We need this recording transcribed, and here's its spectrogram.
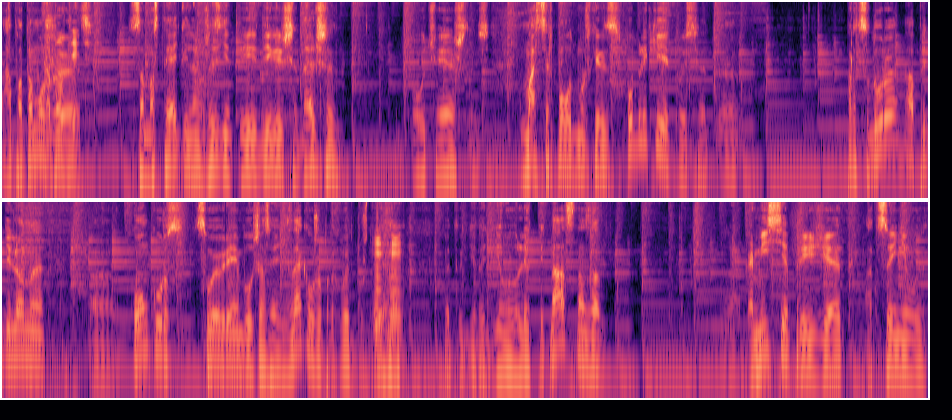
А потом уже Обалдеть. самостоятельно в жизни ты двигаешься дальше, получаешь. То есть мастер по Удмуртской республике, то есть это процедура определенная, э, конкурс в свое время был, сейчас я не знаю, как уже проходит, потому что я Мгм. это где-то делал лет 15 назад. Э, Комиссия приезжает, оценивает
